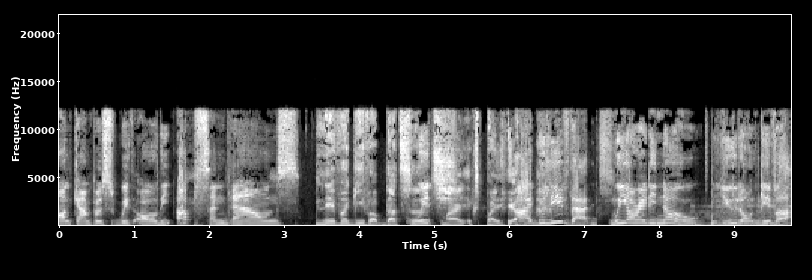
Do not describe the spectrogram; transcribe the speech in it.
on campus with all the ups and downs. Never give up. That's uh, Which- my exp- my- yeah. I believe that. We already know you don't give up.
